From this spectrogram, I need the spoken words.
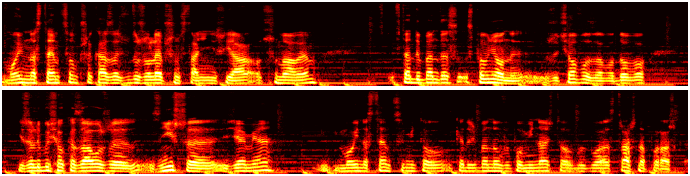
moim następcom przekazać w dużo lepszym stanie niż ja otrzymałem. Wtedy będę spełniony życiowo, zawodowo jeżeli by się okazało, że zniszczę Ziemię i moi następcy mi to kiedyś będą wypominać, to by była straszna porażka.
